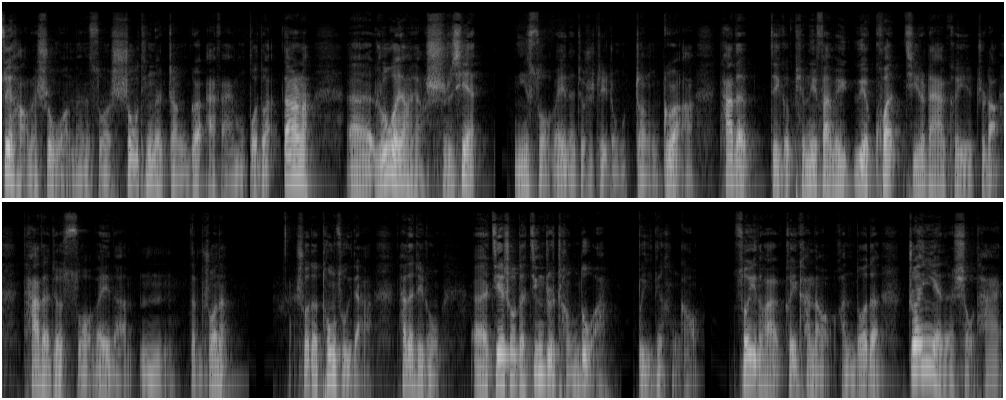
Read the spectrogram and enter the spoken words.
最好呢是我们所收听的整个 FM 波段。当然了，呃，如果要想实现你所谓的就是这种整个啊，它的这个频率范围越宽，其实大家可以知道它的就所谓的嗯。怎么说呢？说的通俗一点啊，它的这种呃接收的精致程度啊不一定很高，所以的话可以看到很多的专业的手台，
